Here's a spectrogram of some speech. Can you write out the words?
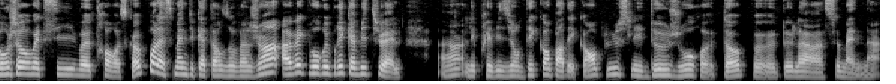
Bonjour, voici votre horoscope pour la semaine du 14 au 20 juin avec vos rubriques habituelles. Hein, les prévisions décan par décan plus les deux jours euh, top euh, de la semaine.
